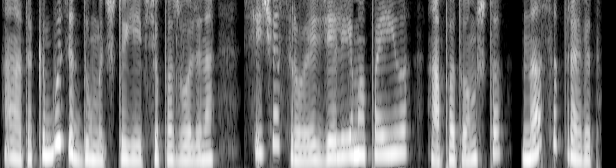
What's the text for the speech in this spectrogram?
Она так и будет думать, что ей все позволено. Сейчас Роя зельем опоила, а потом что? Нас отравят.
